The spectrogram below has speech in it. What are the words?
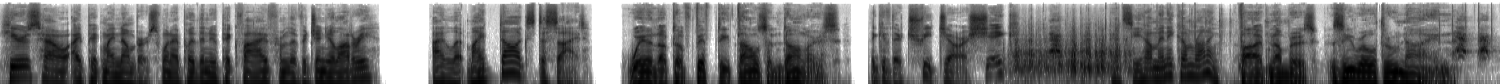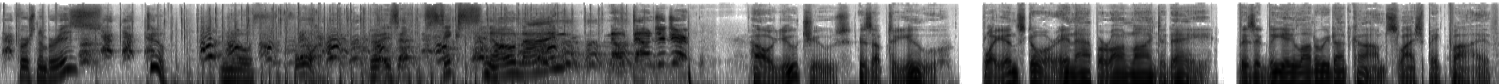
Here's how I pick my numbers when I play the new Pick 5 from the Virginia Lottery I let my dogs decide. Win up to $50,000. I give their treat jar a shake and see how many come running. Five numbers, 0 through 9. First number is 2. No, 4. Uh, Is that 6? No, 9? No, down, Ginger! How you choose is up to you. Play in store, in app, or online today. Visit VALottery.com slash pick five.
